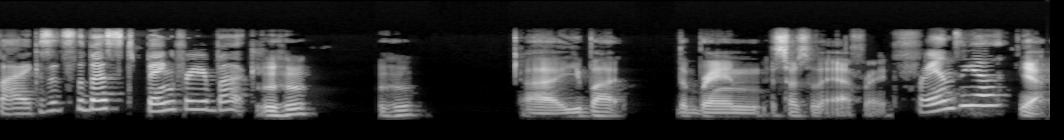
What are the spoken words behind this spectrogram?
buy because it's the best bang for your buck. Mm-hmm. Mm-hmm. Uh, you bought the brand. It starts with an F, right? Franzia? Yeah.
